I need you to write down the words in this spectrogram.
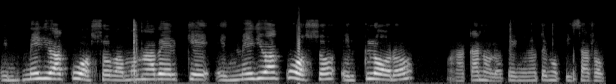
en medio acuoso, vamos a ver que en medio acuoso el cloro, acá no lo tengo, no tengo pizarro,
